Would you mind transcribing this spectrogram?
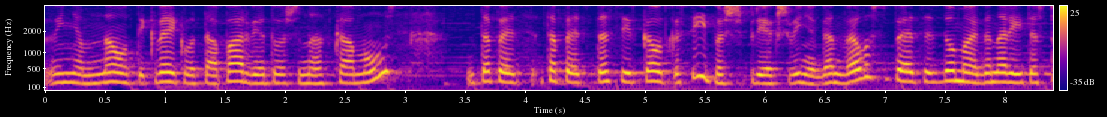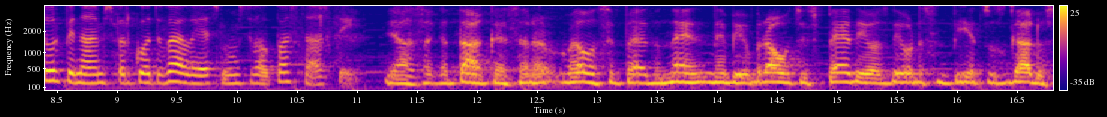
Viņam nav tik veikla tā pārvietošanās kā mums. Tāpēc, tāpēc tas ir kaut kas īpašs priekš viņa. Gan velosipēds, es domāju, gan arī tas turpinājums, par ko tu vēlies mums vēl pastāstīt. Jāsaka, tā ka es ar velosipēdu ne, nebiju braucis pēdējos 25 gadus,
